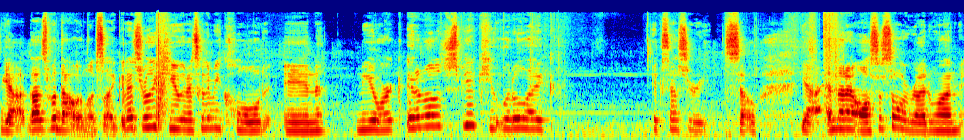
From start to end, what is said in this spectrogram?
yeah, that's what that one looks like. And it's really cute and it's going to be cold in New York. And it'll just be a cute little like accessory. So yeah, and then I also saw a red one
